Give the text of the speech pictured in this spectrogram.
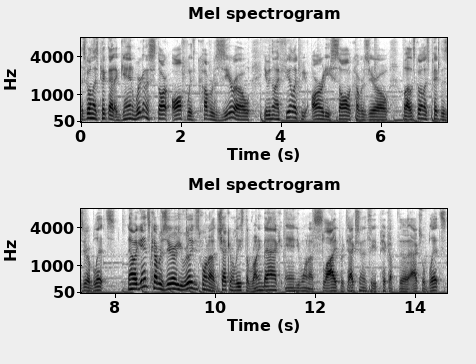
Let's go and let's pick that again. We're going to start off with cover zero, even though I feel like we already saw cover zero, but let's go and let's pick the zero blitz. Now against cover zero, you really just want to check and release the running back and you want to slide protection until you pick up the actual blitz.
